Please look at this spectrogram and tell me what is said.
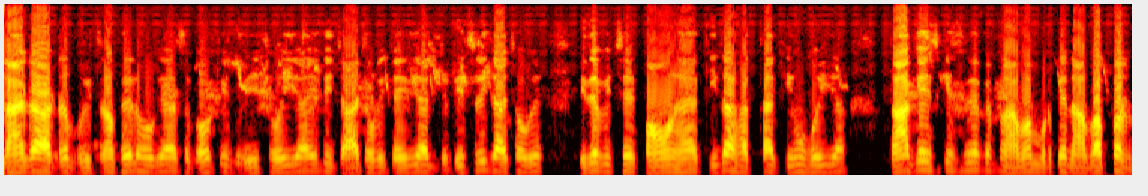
ਲਾਈਨ ਦਾ ਆਰਡਰ ਬੁਰੀ ਤਰ੍ਹਾਂ ਫੇਲ ਹੋ ਗਿਆ ਸਿਕਿਉਰਿਟੀ ਬ੍ਰੀਚ ਹੋਈ ਆ, ਇਹਦੀ ਜਾਂਚ ਹੋਣੀ ਚਾਹੀਦੀ ਆ ਜੁਡੀਸ਼ਰੀ ਜਾਂਚ ਹੋਵੇ, ਇਹਦੇ ਪਿੱਛੇ ਕੌਣ ਹੈ, ਕਿਹਦਾ ਹੱਥ ਹੈ, ਕਿਉਂ ਹੋਈ ਆ, ਤਾਂ ਕਿ ਇਸ ਕਿਸਮ ਦੀਆਂ ਘਟਨਾਵਾਂ ਮੁੜ ਕੇ ਨਾ ਵਾਪਰਨ।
